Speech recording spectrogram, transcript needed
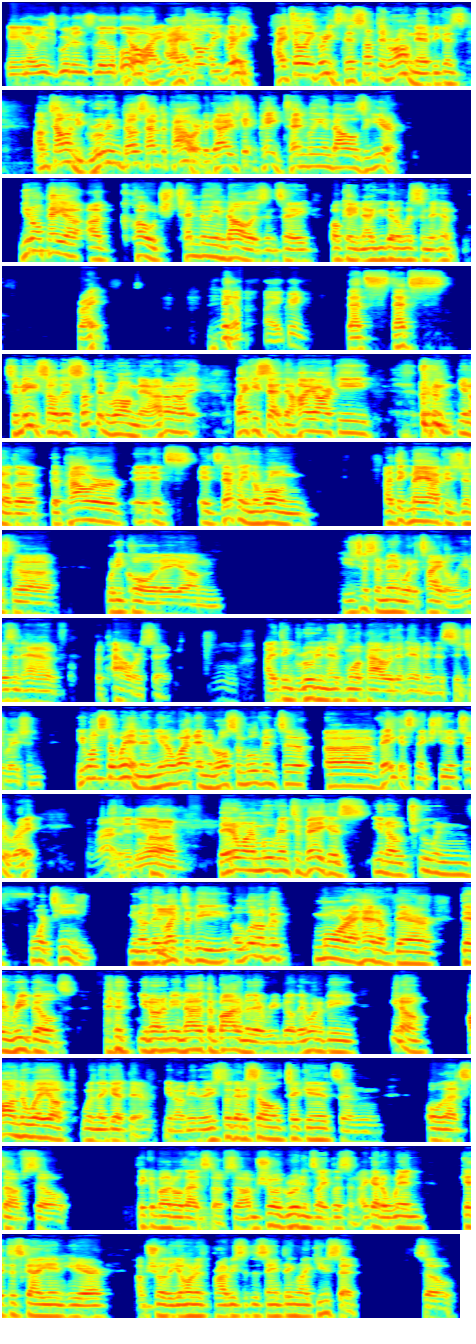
you know he's Gruden's little boy No, I, I, just totally agree. I totally agree. There's something wrong there because I'm telling you, Gruden does have the power. The guy is getting paid $10 million a year. You don't pay a, a coach $10 million and say, okay, now you got to listen to him. Right? yep I agree That's, that's to me. So there's something wrong there. I don't know. Like you said, the hierarchy, you know, the, the power, it's, it's definitely in the wrong. I think Mayock is just a, what do you call it? A, um, he's just a man with a title. He doesn't have the power, say. I think Gruden has more power than him in this situation. He wants to win, and you know what? And they're also moving to uh, Vegas next year too, right? Correct. there they are They don't want to move into Vegas, you know, two and fourteen. You know, they Hmm. like to be a little bit more ahead of their their rebuild. you know what I mean? Not at the bottom of their rebuild. They want to be, you know, on the way up when they get there. You know, what I mean, they still got to sell tickets and all that stuff. So think about all that stuff. So I'm sure Gruden's like, listen, I got to win, get this guy in here. I'm sure the owners probably said the same thing like you said. So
